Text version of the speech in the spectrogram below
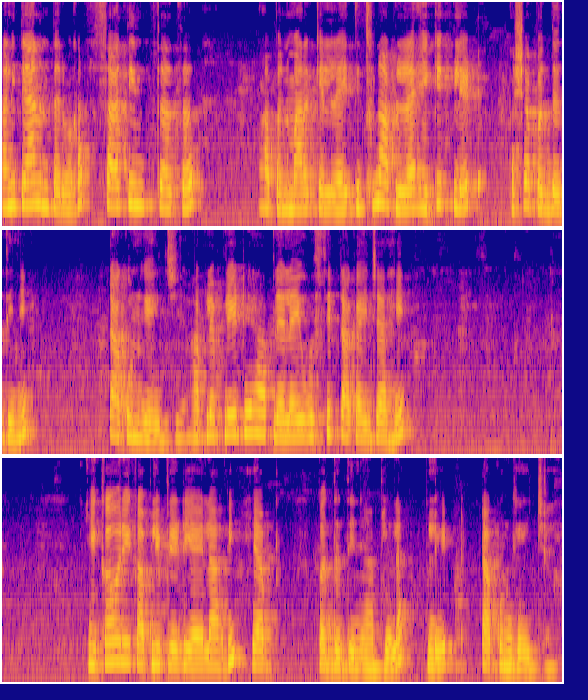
आणि त्यानंतर बघा सात इंचाचं आपण मार्क केलेलं आहे. तिथून आपल्याला एक एक प्लेट अशा पद्धतीने टाकून घ्यायची. आपल्या प्लेट हे आपल्याला व्यवस्थित टाकायच्या आहे. एकावर एक आपली प्लेट यायला हवी. ह्या पद्धतीने आपल्याला प्लेट टाकून घ्यायची आहे.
